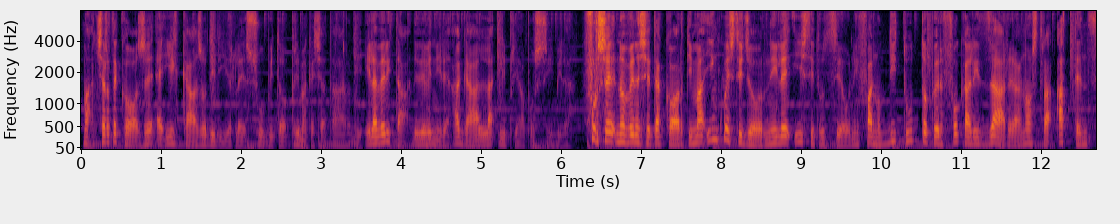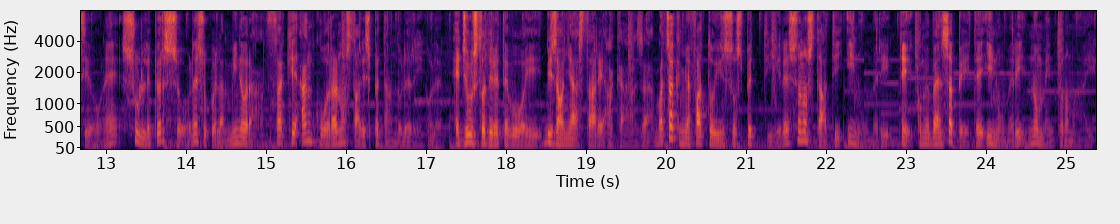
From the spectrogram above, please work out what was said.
ma certe cose è il caso di dirle subito, prima che sia tardi, e la verità deve venire a galla il prima possibile. Forse non ve ne siete accorti, ma in questi giorni le istituzioni fanno di tutto per focalizzare la nostra attenzione sulle persone, su quella minoranza che ancora non sta rispettando le regole. È giusto, direte voi, bisogna stare a casa, ma ciò che mi ha fatto insospettire sono stati i numeri e, come ben sapete, i numeri non mentono mai.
